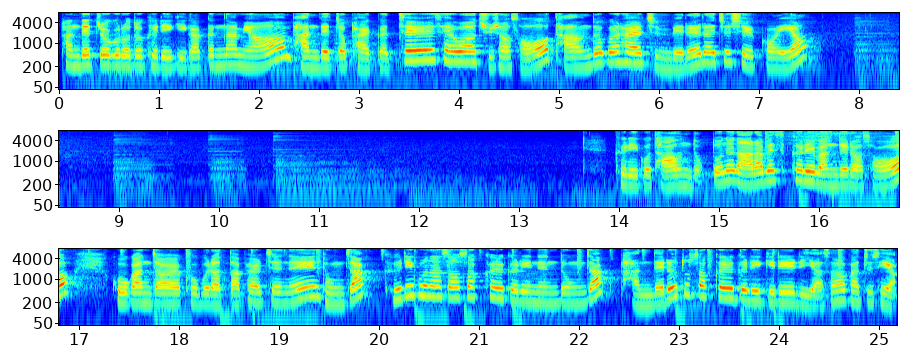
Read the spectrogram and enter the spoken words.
반대쪽으로도 그리기가 끝나면 반대쪽 발끝을 세워 주셔서 다운독을 할 준비를 해 주실 거예요. 그리고 다운독 또는 아라베스크를 만들어서 고관절 구부렸다 펼치는 동작, 그리고 나서 서클 그리는 동작, 반대로도 서클 그리기를 이어서 가주세요.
